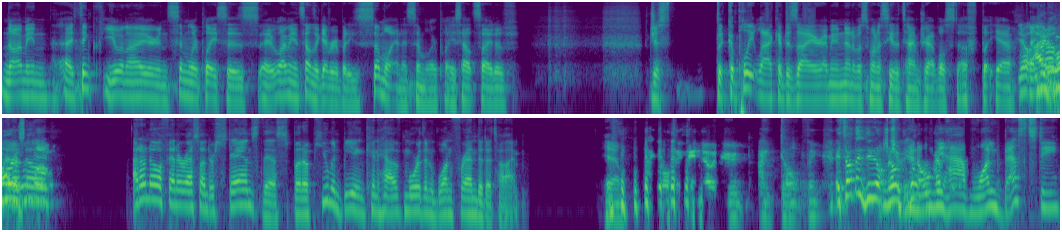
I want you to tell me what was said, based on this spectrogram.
No, I mean, I think you and I are in similar places. Uh, well, I mean, it sounds like everybody's somewhat in a similar place outside of just the complete lack of desire. I mean, none of us want to see the time travel stuff, but yeah. You know, I don't, know I don't know. I don't know if NRS understands this, but a human being can have more than one friend at a time. Yeah. I don't think they know, dude. I don't think it's not that they don't know. you they can don't only remember. have one bestie.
